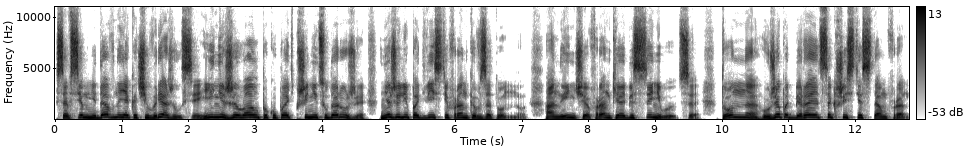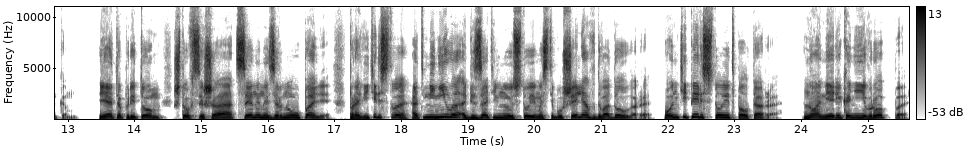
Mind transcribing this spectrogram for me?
совсем недавно я кочевряжился и не желал покупать пшеницу дороже, нежели по 200 франков за тонну. А нынче франки обесцениваются, тонна уже подбирается к 600 франкам. И это при том, что в США цены на зерно упали, правительство отменило обязательную стоимость бушеля в 2 доллара, он теперь стоит полтора. Но Америка не Европа,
